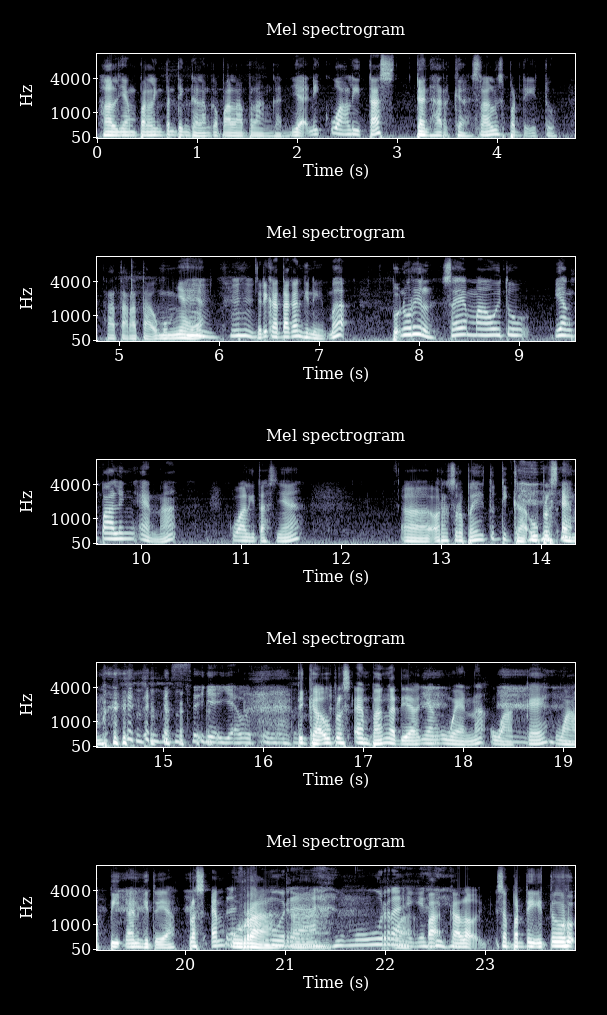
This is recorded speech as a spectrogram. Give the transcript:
hal yang paling penting dalam kepala pelanggan, yakni kualitas dan harga. Selalu seperti itu rata-rata umumnya ya. Hmm, hmm. Jadi katakan gini, Mbak, Bu Nuril, saya mau itu yang paling enak kualitasnya eh, orang Surabaya itu 3U plus M. Iya, iya betul. betul. 3U plus M banget ya, yang enak, wake, wapi kan gitu ya. Plus M Plus murah. Murah, Nah, murah wah, gitu. Pak, kalau seperti itu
